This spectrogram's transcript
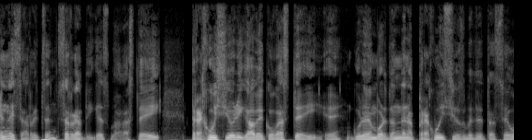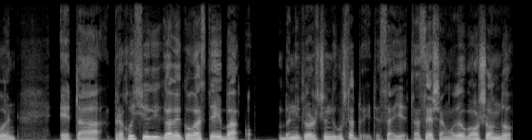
enaiz harritzen, zergatik ez, ba, gaztei, prejuiziori gabeko gaztei, eh? gure denboretan dena prejuizioz beteta zegoen, eta prejuizioik gabeko gaztei, ba, Benito Lertxundi gustatu egite zai, eta ze esango du, ba oso ondo.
